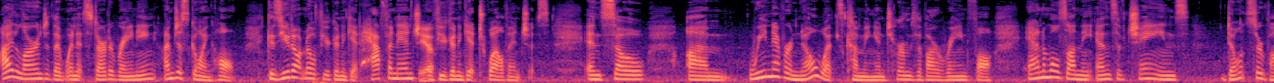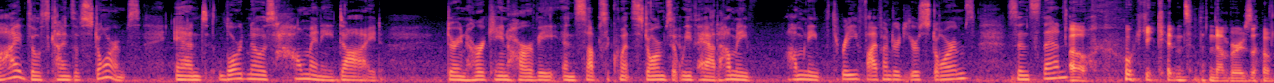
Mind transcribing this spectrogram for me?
I learned that when it started raining, I'm just going home because you don't know if you're going to get half an inch yep. or if you're going to get 12 inches. And so um, we never know what's coming in terms of our rainfall. Animals on the ends of chains don't survive those kinds of storms. And Lord knows how many died during Hurricane Harvey and subsequent storms that we've had. How many? How many three, five hundred year storms since then? Oh, we could get into the numbers of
